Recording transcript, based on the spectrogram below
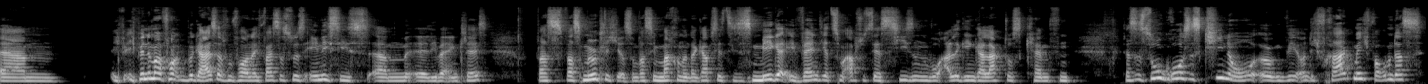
Ähm, ich, ich bin immer von, begeistert von vorne. Ich weiß, dass du das ähnlich siehst, ähm, äh, lieber Enclays, was, was möglich ist und was sie machen. Und dann gab es jetzt dieses Mega-Event jetzt zum Abschluss der Season, wo alle gegen Galactus kämpfen. Das ist so großes Kino irgendwie und ich frage mich, warum das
